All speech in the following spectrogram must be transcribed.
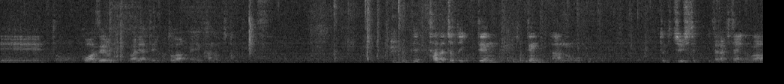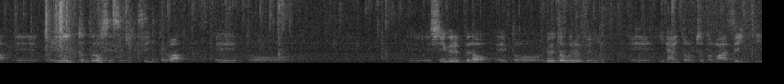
えーと、コアゼロに割り当てることが、可能となっています。でただちょっと一点一点あのちょっと注意していただきたいのが、えーと、ユニットプロセスについては、えーと C グループの、えーと、ルートグループに、えー、いないとちょっとまずいっていう、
